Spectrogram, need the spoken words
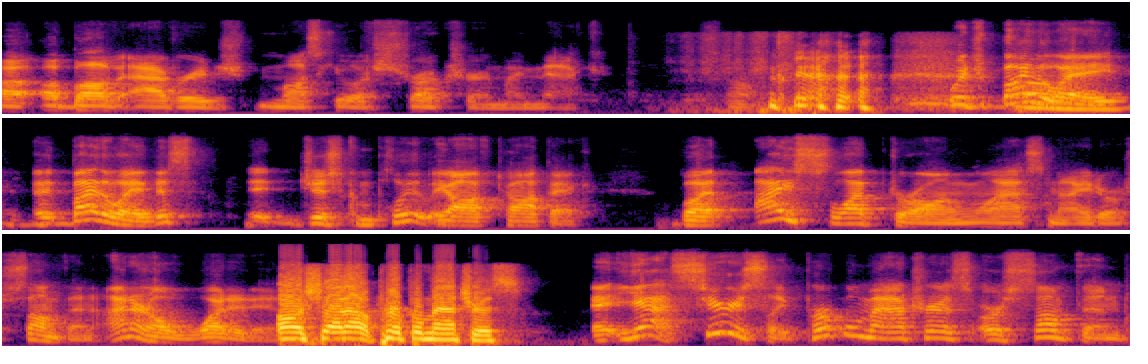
a above average muscular structure in my neck. So. Which, by the Um, way, uh, by the way, this it, just completely off topic, but I slept wrong last night or something. I don't know what it is. oh, shout out Purple Mattress. Uh, yeah, seriously, purple mattress or something,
